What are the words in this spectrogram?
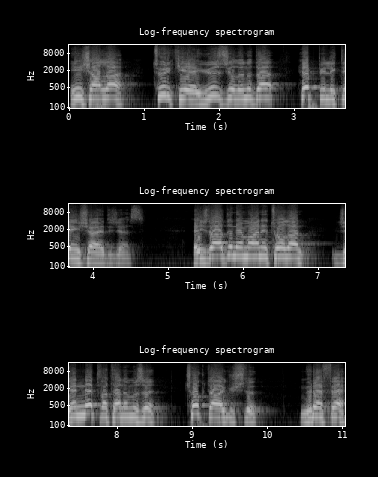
inşallah Türkiye 100 yılını da hep birlikte inşa edeceğiz. Ecdadın emaneti olan cennet vatanımızı çok daha güçlü, müreffeh,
